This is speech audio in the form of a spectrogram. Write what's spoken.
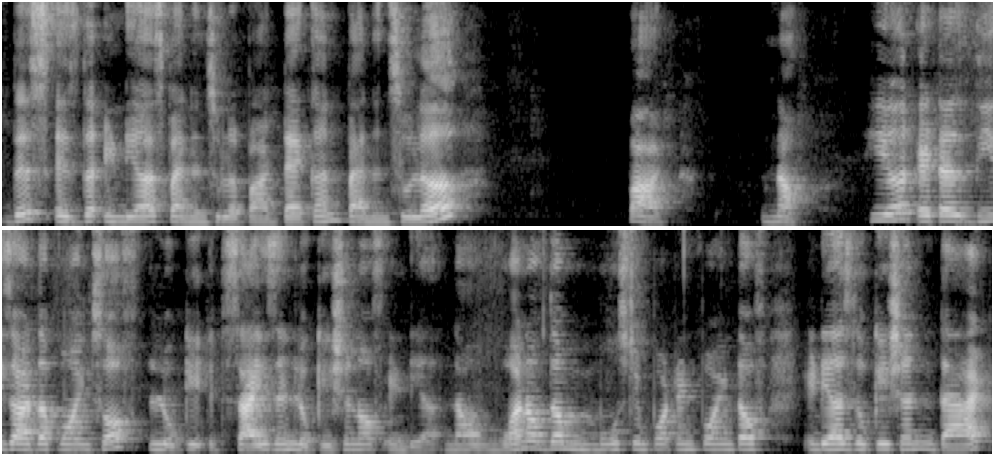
this is the india's peninsular part deccan peninsular part now here it is these are the points of locate size and location of india. Now one of the most important point of india's location that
